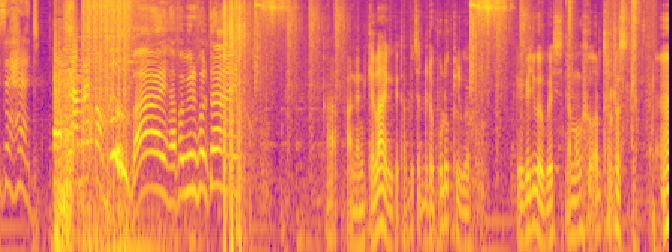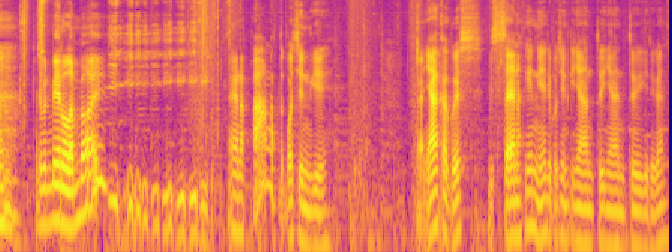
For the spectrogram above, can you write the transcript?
Enemies ahead. Bye. Have a beautiful time. Kapan kill lagi kita bisa udah 20 kill gua. GG juga guys, nama gua keluar terus. Kita main film bye. Enak banget tuh pocin G. Gak nyangka guys, bisa saya enak ini ya di pocin nyantui nyantui gitu kan.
